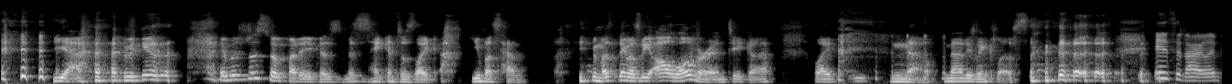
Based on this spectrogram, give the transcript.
yeah because it was just so funny because mrs hankins was like you must have you must they must be all over antigua like no not even close it's an island.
